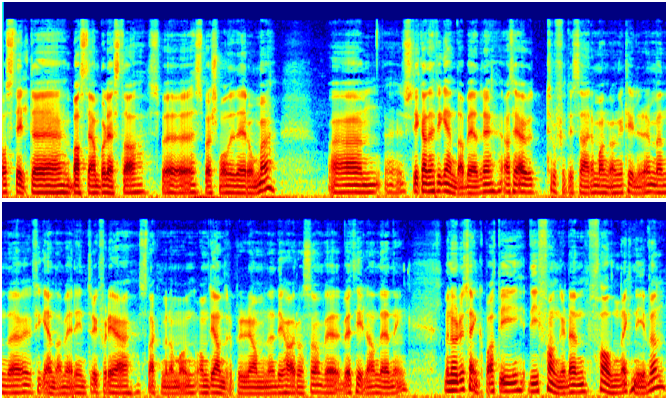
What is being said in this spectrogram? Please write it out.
og stilte Bastian Bolesta spør, spørsmål i det rommet. Um, slik at jeg fikk enda bedre Altså Jeg har jo truffet disse her mange ganger tidligere, men det fikk enda mer inntrykk fordi jeg snakket med dem om, om de andre programmene de har også, ved, ved tidligere anledning. Men når du tenker på at de, de fanger den fallende kniven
